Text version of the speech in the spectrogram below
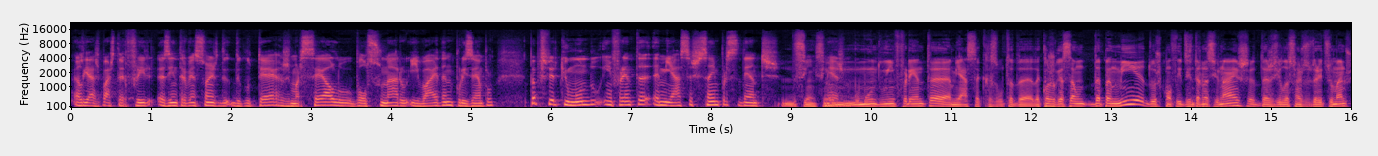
Aliás, basta referir as intervenções de, de Guterres, Marcelo, Bolsonaro e Biden, por exemplo, para perceber que o mundo enfrenta ameaças sem precedentes. Sim, sim. Mesmo. O mundo enfrenta a ameaça que resulta da, da conjugação da pandemia, dos conflitos internacionais, das violações dos direitos humanos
